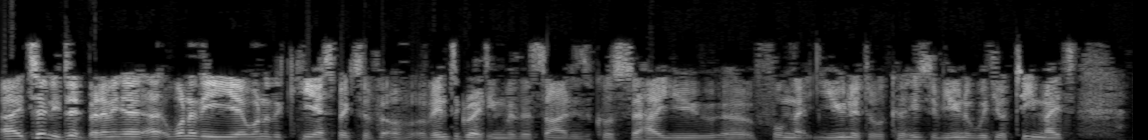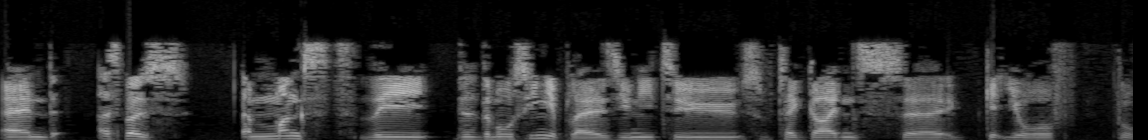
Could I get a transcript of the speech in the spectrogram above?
Uh, it certainly did, but I mean, uh, uh, one of the uh, one of the key aspects of, of, of, integrating with the side is, of course, how you uh, form that unit or cohesive unit with your teammates. And I suppose amongst the, the, the more senior players, you need to sort of take guidance, uh, get your or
